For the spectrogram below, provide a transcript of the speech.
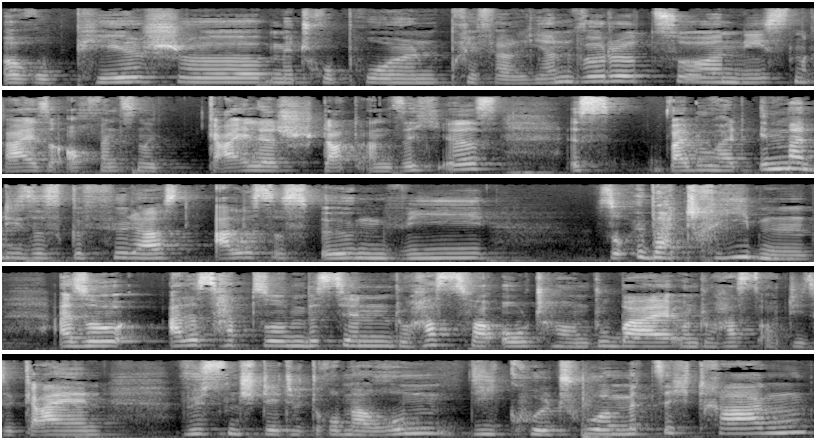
europäische Metropolen präferieren würde zur nächsten Reise, auch wenn es eine geile Stadt an sich ist, ist, weil du halt immer dieses Gefühl hast, alles ist irgendwie so übertrieben. Also alles hat so ein bisschen, du hast zwar Old Town Dubai und du hast auch diese geilen Wüstenstädte drumherum, die Kultur mit sich tragen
